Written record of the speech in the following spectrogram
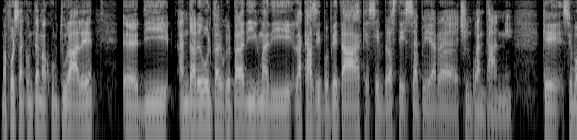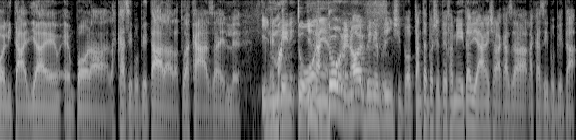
ma forse anche un tema culturale eh, di andare oltre quel paradigma di la casa di proprietà che è sempre la stessa per eh, 50 anni. Che se vuoi l'Italia è, è un po' la, la casa di proprietà, la, la tua casa, è il, Il è bene- mattone. il mattone, no? il bene principe. 80% delle famiglie italiane c'è la casa, la casa di proprietà.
